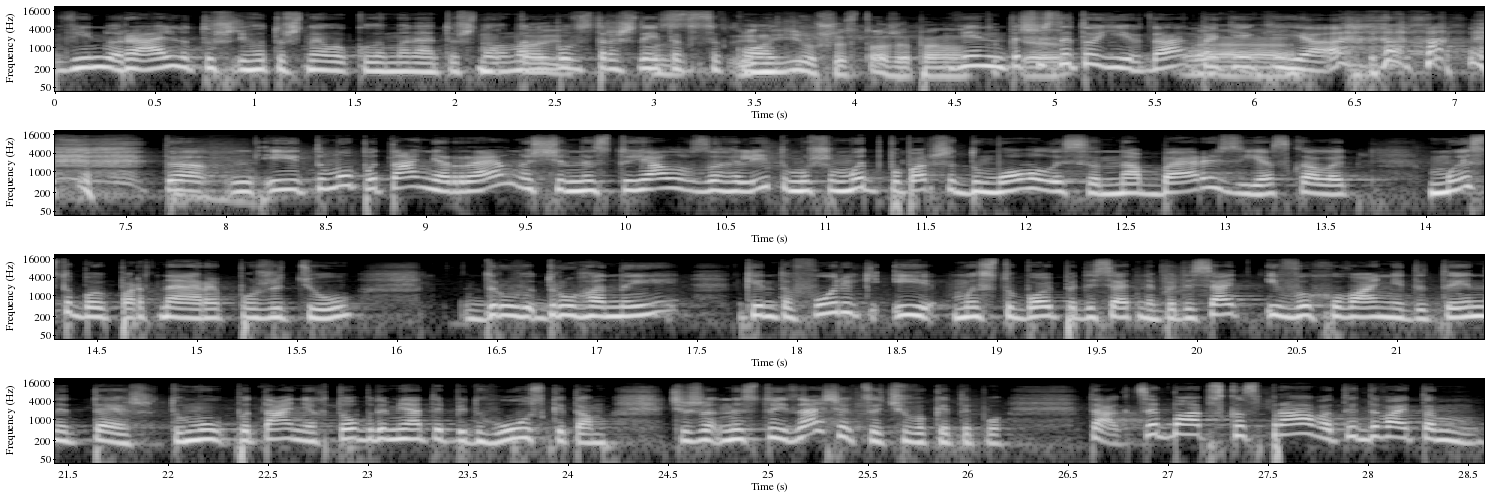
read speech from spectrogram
він реально туш його тушнило, коли мене тушнило. У Ну, мене був страшний токсикоз. Він їв щось теж, певно. Він таке. щось то їв, да? так як і я. Та, і тому питання ревнощів не стояло взагалі, тому що ми, по-перше, домовилися на березі. Я сказала, ми з тобою партнери по життю. Друг- Другани, кінтафурік, і ми з тобою 50 на 50, і в вихованні дитини теж. Тому питання, хто буде міняти підгузки там, чи ж не стоїть. Знаєш, як це чуваки? Типу, так, це бабська справа, ти давай там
